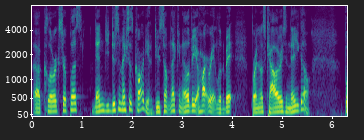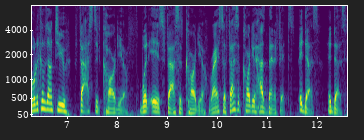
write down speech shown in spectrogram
uh, caloric surplus. Then you do some excess cardio, do something that can elevate your heart rate a little bit, burn those calories, and there you go. But when it comes down to fasted cardio, what is fasted cardio, right? So fasted cardio has benefits. It does. It does.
